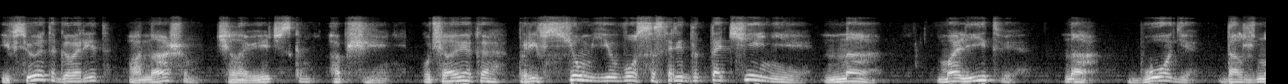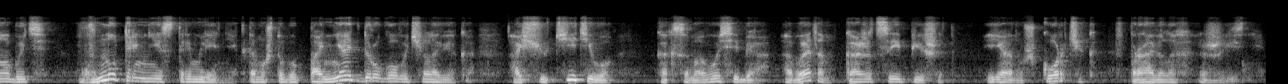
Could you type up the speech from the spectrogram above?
И все это говорит о нашем человеческом общении у человека при всем его сосредоточении на молитве, на Боге должно быть внутреннее стремление к тому, чтобы понять другого человека, ощутить его как самого себя. Об этом, кажется, и пишет Януш Корчик в правилах жизни.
